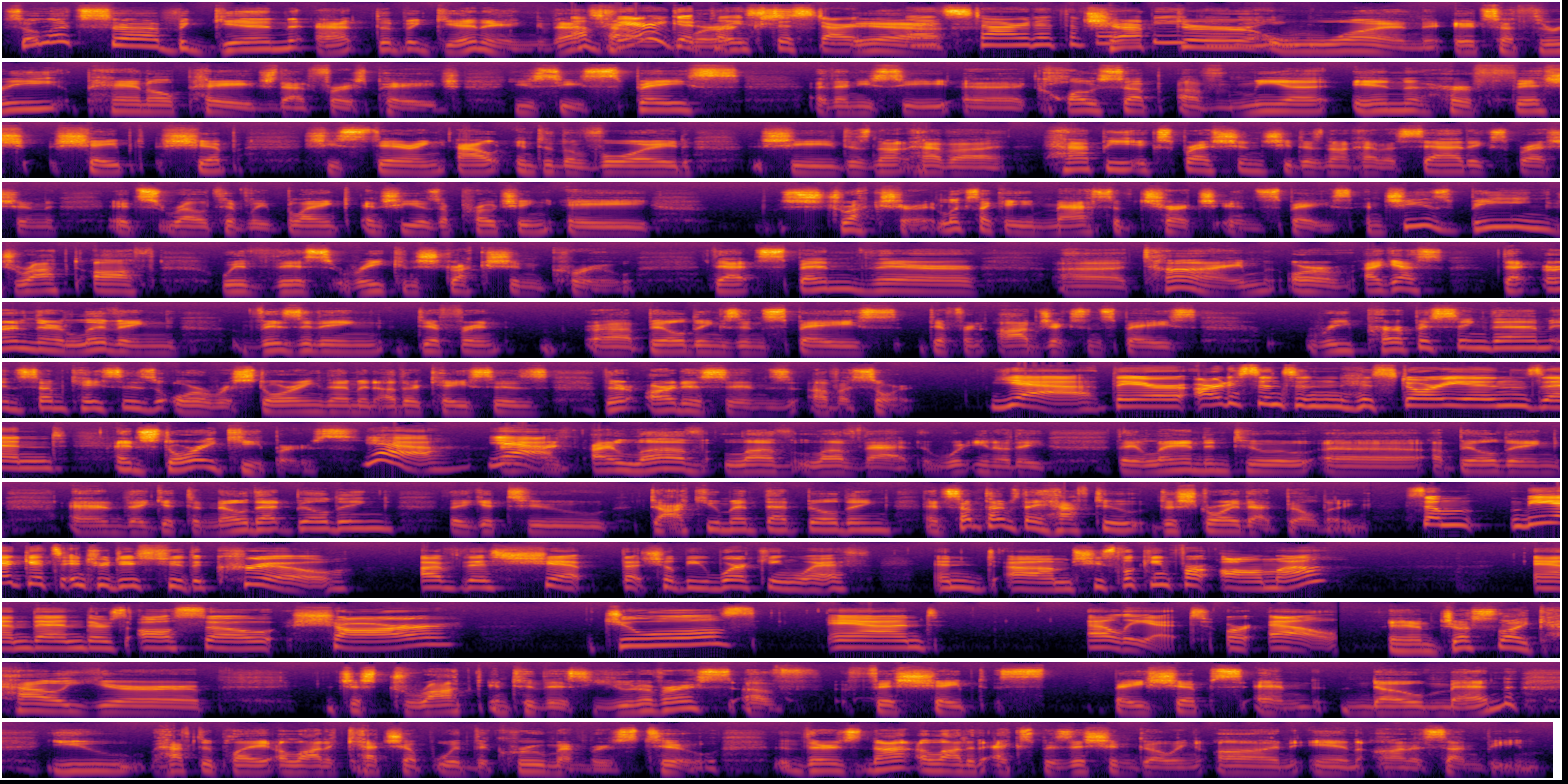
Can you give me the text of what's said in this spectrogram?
So let's uh, begin at the beginning. That's a very good place to start. Yeah. Let's start at the very Chapter one. It's a three panel page, that first page. You see space, and then you see a close up of Mia in her fish shaped ship. She's staring out into the void. She does not have a happy expression, she does not have a sad expression. It's relatively blank, and she is approaching a structure. It looks like a massive church in space. And she is being dropped off with this reconstruction crew that spend their uh, time, or I guess that earn their living visiting different uh, buildings in space, different objects in space. Repurposing them in some cases or restoring them in other cases. They're artisans of a sort Yeah, they're artisans and historians, and and story keepers. yeah, yeah. I, I love, love, love that. You know, they they land into a, a building and they get to know that building. They get to document that building, and sometimes they have to destroy that building. So Mia gets introduced to the crew of this ship that she'll be working with, and um, she's looking for Alma. And then there's also Char, Jules, and Elliot or L. And just like how you're just dropped into this universe of fish shaped spaceships and no men, you have to play a lot of catch up with the crew members too. There's not a lot of exposition going on in On a Sunbeam.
